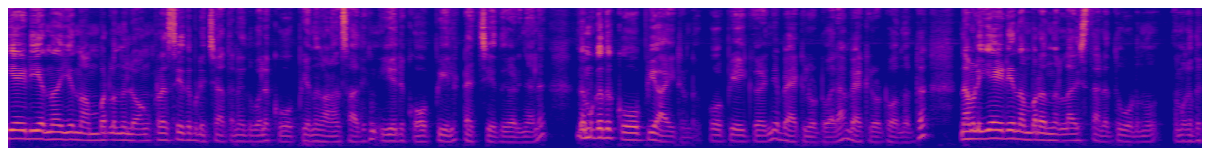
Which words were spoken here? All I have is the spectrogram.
ഇ ഐ ഡി എന്ന ഈ നമ്പറിലൊന്ന് ലോങ് പ്രസ് ചെയ്ത് പിടിച്ചാൽ തന്നെ ഇതുപോലെ കോപ്പി എന്ന് കാണാൻ സാധിക്കും. ഈ ഒരു കോപ്പിയിൽ ടച്ച് ചെയ്ത് കഴിഞ്ഞാൽ നമുക്കത് കോപ്പി ആയിട്ടുണ്ട്. കോപ്പി ആയി കഴിഞ്ഞ് ബാക്കിലോട്ട് വരാം. ബാക്കിലോട്ട് വന്നിട്ട് നമ്മൾ ഈ ഐ ഡി നമ്പർ എന്നുള്ള ഈ സ്ഥലത്ത് കൊടുന്നു. നമുക്കത്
